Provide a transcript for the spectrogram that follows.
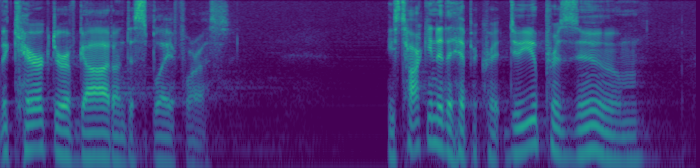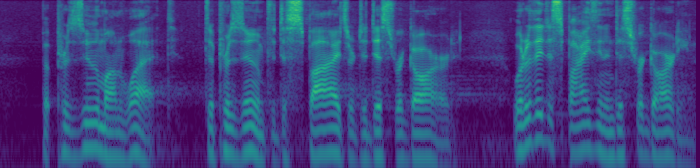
the character of God on display for us. He's talking to the hypocrite. Do you presume, but presume on what? To presume, to despise, or to disregard. What are they despising and disregarding?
